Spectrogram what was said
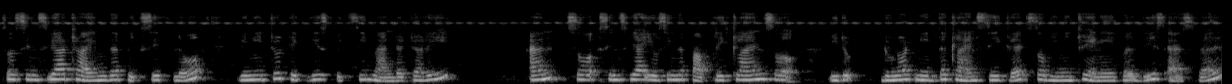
So since we are trying the Pixie flow, we need to take this Pixie mandatory. And so since we are using the public client, so we do, do not need the client secret. So we need to enable this as well.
